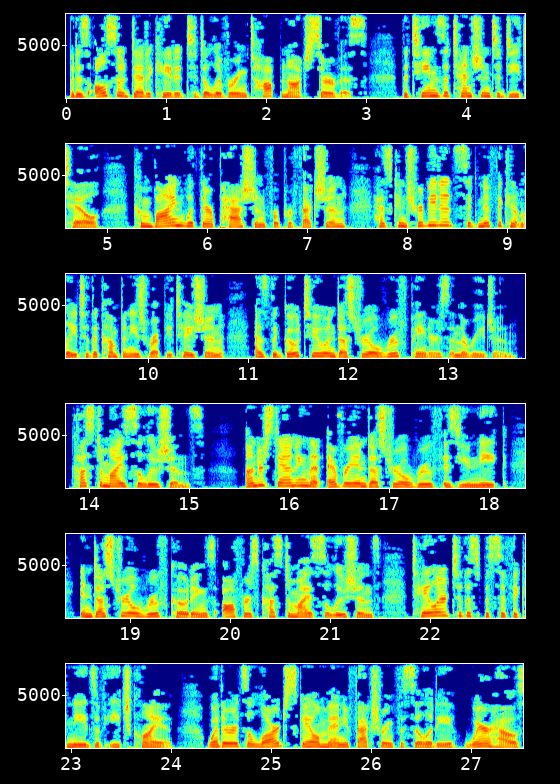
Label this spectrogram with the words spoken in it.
but is also dedicated to delivering top notch service. The team's attention to detail, combined with their passion for perfection, has contributed significantly to the company's reputation as the go to industrial roof painters in the region. Customized solutions. Understanding that every industrial roof is unique, Industrial Roof Coatings offers customized solutions tailored to the specific needs of each client, whether it's a large scale manufacturing facility, warehouse,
